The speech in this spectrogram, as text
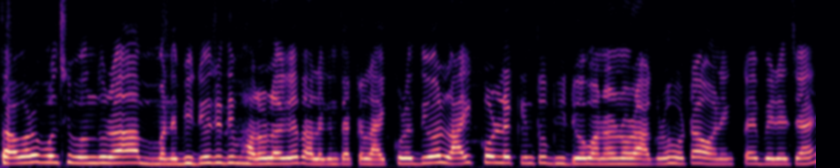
তো আবারও বলছি বন্ধুরা মানে ভিডিও যদি ভালো লাগে তাহলে কিন্তু একটা লাইক করে দিও। লাইক করলে কিন্তু ভিডিও বানানোর আগ্রহটা অনেকটাই বেড়ে যায়।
